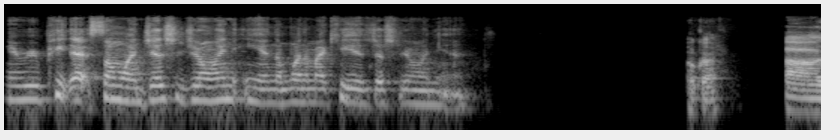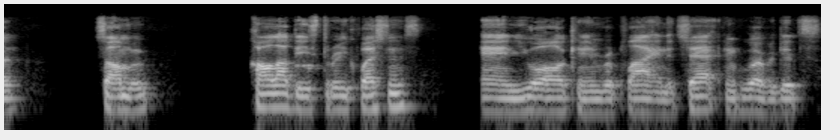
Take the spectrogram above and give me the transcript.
and repeat that, someone just joined in, and one of my kids just joined in. Okay. Uh, so I'm gonna call out these three questions, and you all can reply in the chat, and whoever gets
